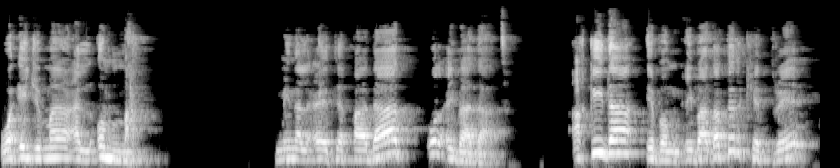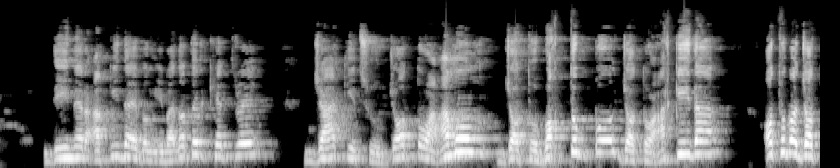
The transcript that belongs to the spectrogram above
ওয়া ইজমা আল উম্মাহ মিন আল ইতিকাদাত ওয়াল ইবাদাত। আকিদা এবং ইবাদতের ক্ষেত্রে, দিনের আকিদা এবং ইবাদতের ক্ষেত্রে যা কিছু, যত আমল, যত বক্তব্য, যত আকিদা অথবা যত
